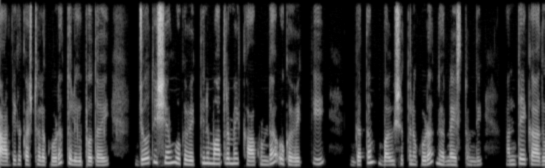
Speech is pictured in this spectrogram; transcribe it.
ఆర్థిక కష్టాలు కూడా తొలగిపోతాయి. జ్యోతిష్యం ఒక వ్యక్తిని మాత్రమే కాకుండా ఒక వ్యక్తి గతం భవిష్యత్తును కూడా నిర్ణయిస్తుంది. అంతేకాదు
